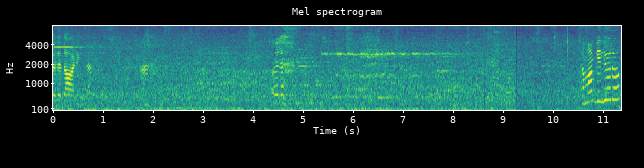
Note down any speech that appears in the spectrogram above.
Böyle Darling'de. Öyle. Tamam geliyorum.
